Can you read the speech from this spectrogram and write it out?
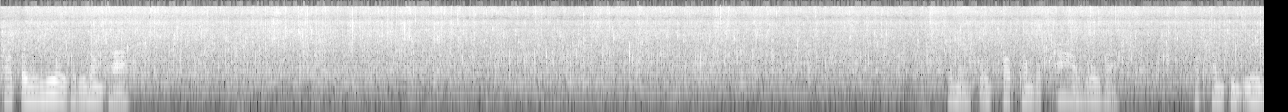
ทอดไปเรื่อยๆค่ะพี่น้องคะ พี่น้องก็ชอบทำกับข้าวด้วยค่ะ ชอบทำกินเอง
